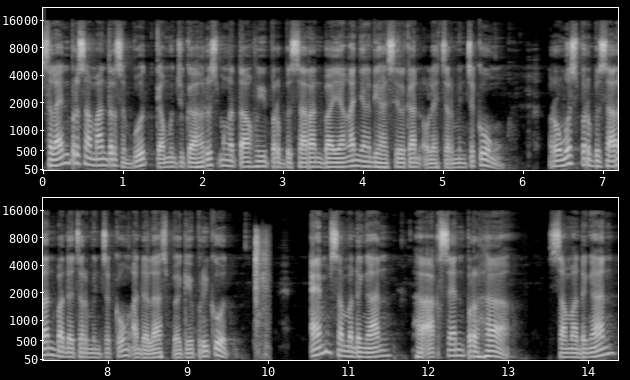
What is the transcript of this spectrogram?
Selain persamaan tersebut, kamu juga harus mengetahui perbesaran bayangan yang dihasilkan oleh cermin cekung. Rumus perbesaran pada cermin cekung adalah sebagai berikut. M sama dengan H aksen per H sama dengan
